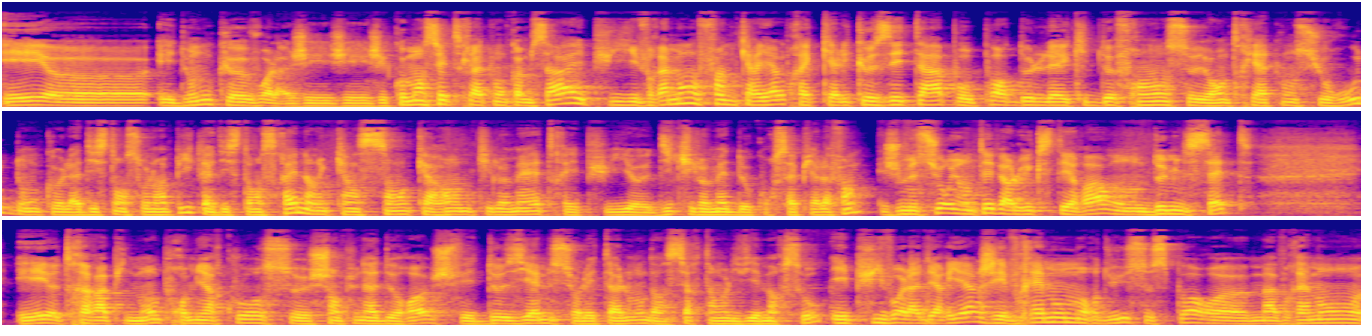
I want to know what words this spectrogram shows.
Et, euh, et donc euh, voilà, j'ai commencé le triathlon comme ça et puis vraiment en fin de carrière après quelques étapes aux portes de l'équipe de France euh, en triathlon sur route, donc la distance olympique, la distance reine, hein, 1540 km et puis euh, 10 km de course à pied à la fin. Je me suis orienté vers le en 2007 Et très rapidement, première course championnat d'Europe, je fais deuxième sur les talons d'un certain Olivier Marceau. Et puis voilà, derrière, j'ai vraiment mordu. Ce sport m'a vraiment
